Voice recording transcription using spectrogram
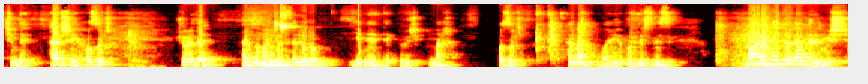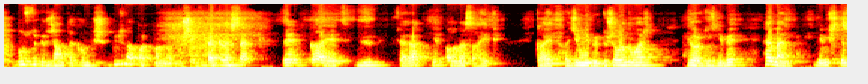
şimdi her şey hazır. Şöyle de her zaman gösteriyorum. Yeni teknolojik bunlar hazır. Hemen banyo yapabilirsiniz. Mahremiyete önem verilmiş. Buzlu bir cam takılmış. Bütün apartmanlar bu şekilde arkadaşlar. Ve gayet büyük, ferah bir alana sahip. Gayet hacimli bir duş alanı var. Gördüğünüz gibi hemen demiştim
